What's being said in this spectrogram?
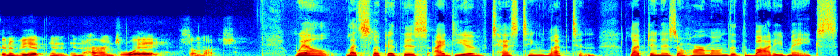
going to be in, in harm's way so much. Well, let's look at this idea of testing leptin. Leptin is a hormone that the body makes,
